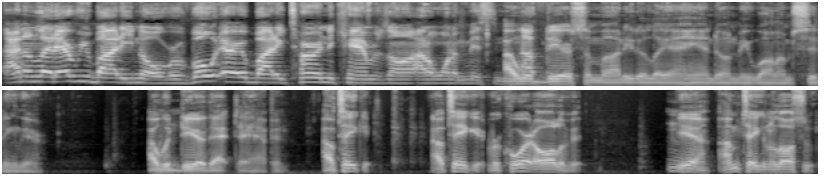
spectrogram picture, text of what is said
I don't let everybody know. Revolt everybody. Turn the cameras on. I don't want to miss anything. I would dare somebody to lay a hand on me while I'm sitting there. I would dare that to happen. I'll take it. I'll take it. Record all of it. Mm. Yeah, I'm taking a lawsuit.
